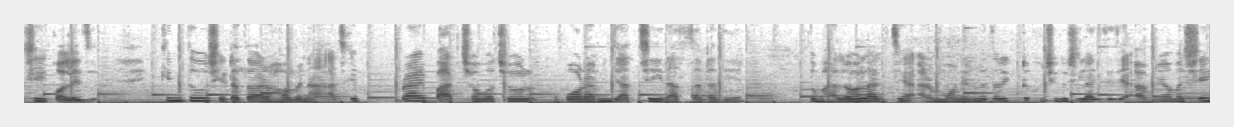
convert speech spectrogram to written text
সেই কলেজে কিন্তু সেটা তো আর হবে না। আজকে প্রায় পাঁচ, ছ বছর পর আমি যাচ্ছি এই রাস্তাটা দিয়ে। তো ভালোও লাগছে আর মনের ভেতর একটু খুশি খুশি লাগছে যে আমি আমার সেই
